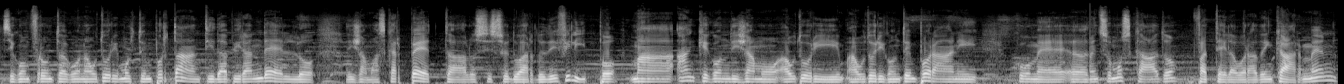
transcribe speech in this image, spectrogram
si confronta con autori molto importanti da Pirandello diciamo, a Scarpetta, lo stesso Edoardo De Filippo, ma anche con diciamo, autori, autori contemporanei come eh, Renzo Moscato, infatti hai lavorato in Carmen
